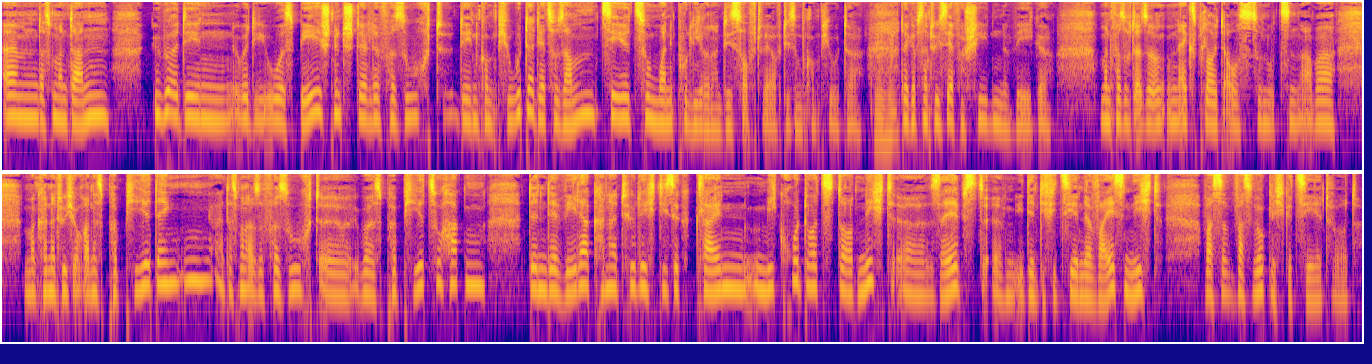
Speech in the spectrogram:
ähm, dass man dann über den über die USB-Schnittstelle versucht, den Computer, der zusammenzählt, zu manipulieren und die Software auf diesem Computer. Mhm. Da gibt es natürlich sehr verschiedene Wege. Man versucht also irgendeinen Exploit auszunutzen, aber man kann natürlich auch an das Papier denken, dass man also versucht, äh, über das Papier zu hacken, denn der Wähler kann natürlich diese kleinen Mikrodots dort nicht äh, selbst ähm, identifizieren. Der weiß nicht, was, was wirklich gezählt wird.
